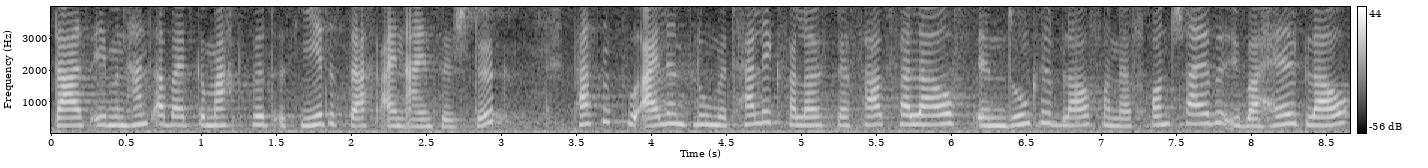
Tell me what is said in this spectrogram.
Da es eben in Handarbeit gemacht wird, ist jedes Dach ein Einzelstück. Passend zu Island Blue Metallic verläuft der Farbverlauf in dunkelblau von der Frontscheibe über hellblau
